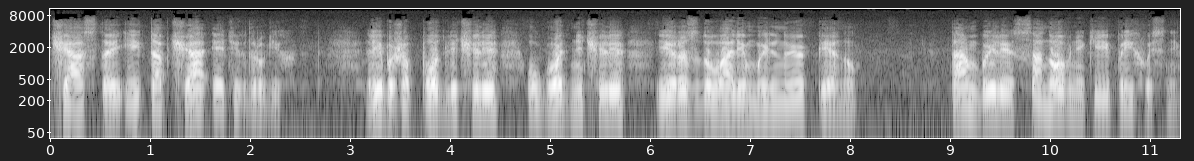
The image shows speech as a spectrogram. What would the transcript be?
часто и топча этих других, либо же подлечили, угодничали и раздували мыльную пену. Там были сановники и прихвостни.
